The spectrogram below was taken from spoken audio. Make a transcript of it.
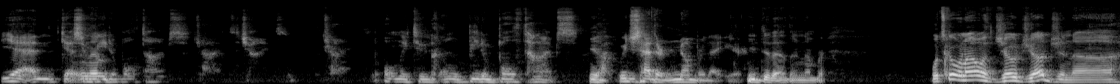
Yeah, and guess And who beat them both times? Giants. The Giants. The Giants. Only two. Only beat them both times. Yeah. We just had their number that year. You did have their number. What's going on with Joe Judge and uh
